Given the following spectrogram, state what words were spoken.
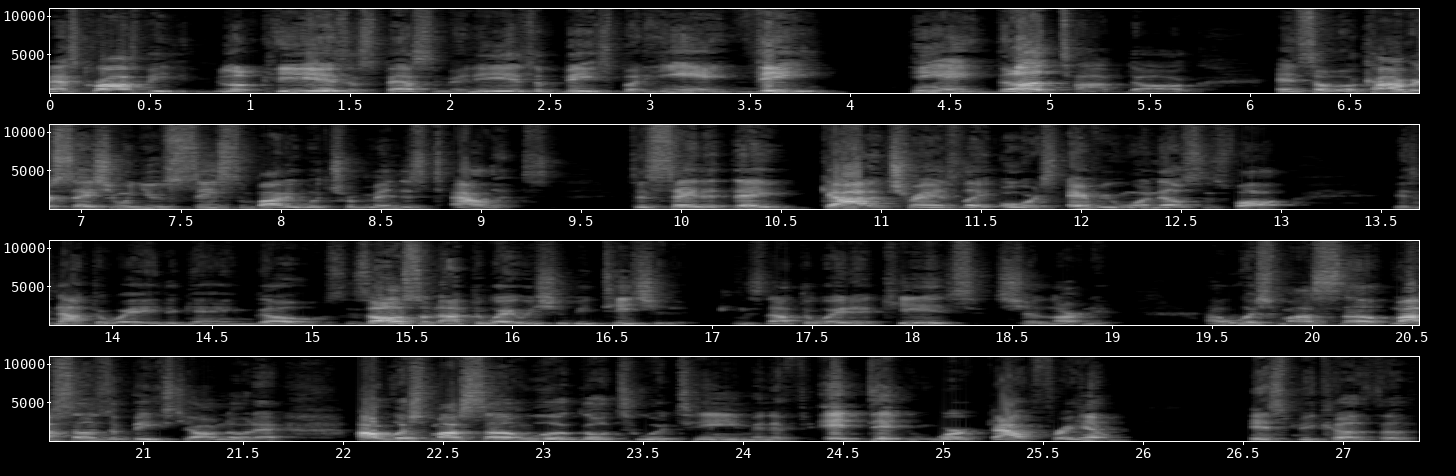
Maxx Crosby, look, he is a specimen. He is a beast, but he ain't the, he ain't the top dog. And so a conversation when you see somebody with tremendous talents to say that they got to translate or it's everyone else's fault is not the way the game goes. It's also not the way we should be teaching it. It's not the way that kids should learn it. I wish my son, my son's a beast. Y'all know that. I wish my son would go to a team, and if it didn't work out for him, it's because of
